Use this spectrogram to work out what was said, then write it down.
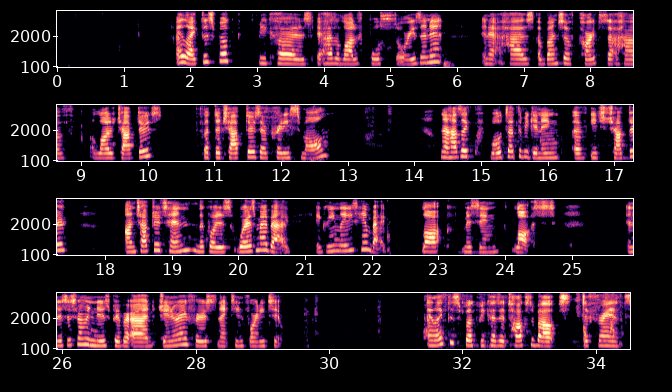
I like this book because it has a lot of cool stories in it, and it has a bunch of parts that have a lot of chapters, but the chapters are pretty small. And it has like quotes at the beginning of each chapter. On chapter 10, the quote is Where's my bag? A green lady's handbag. Lock, missing, lost and this is from a newspaper ad, January 1st, 1942. I like this book because it talks about different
